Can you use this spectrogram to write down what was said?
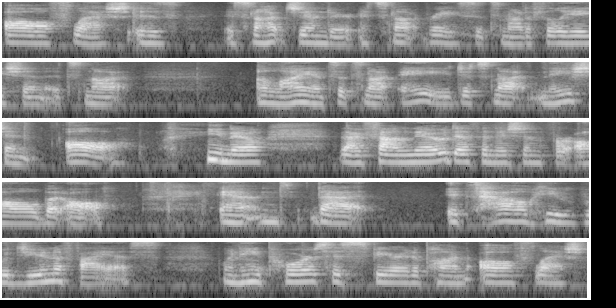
all flesh is it's not gender, it's not race, it's not affiliation, it's not alliance, it's not age, it's not nation, all. you know, I found no definition for all but all. And that it's how he would unify us when he pours his spirit upon all flesh.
